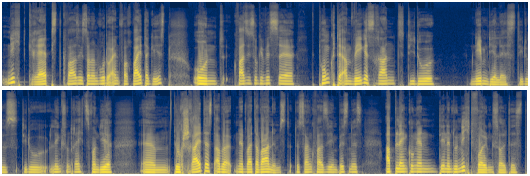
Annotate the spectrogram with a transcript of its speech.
nicht gräbst quasi, sondern wo du einfach weitergehst und quasi so gewisse Punkte am Wegesrand, die du neben dir lässt, die, die du links und rechts von dir ähm, durchschreitest, aber nicht weiter wahrnimmst. Das sagen quasi im Business Ablenkungen, denen du nicht folgen solltest,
